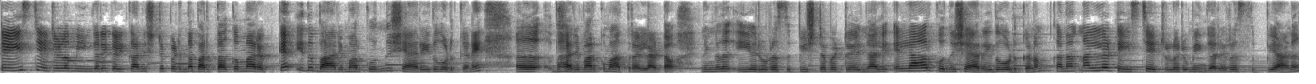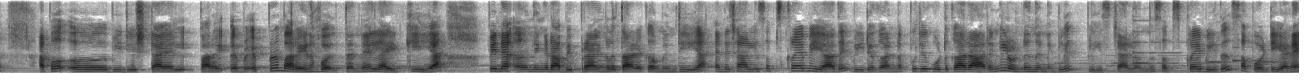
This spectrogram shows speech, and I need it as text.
ടേസ്റ്റ് ആയിട്ടുള്ള മീൻകറി കഴിക്കാൻ ഇഷ്ടപ്പെടുന്ന ഭർത്താക്കന്മാരൊക്കെ ഇത് ഭാര്യമാർക്കൊന്ന് ഷെയർ ചെയ്ത് കൊടുക്കണേ. ഭാര്യമാർക്ക് മാത്രമല്ല കേട്ടോ നിങ്ങൾ ഈ ഒരു റെസിപ്പി ഇഷ്ടപ്പെട്ട് കഴിഞ്ഞാൽ എല്ലാവർക്കും ഒന്ന് ഷെയർ ചെയ്ത് കൊടുക്കണം. കാരണം നല്ല ടേസ്റ്റ് ആയിട്ടുള്ളൊരു മീൻകറി റെസിപ്പിയാണ് അപ്പോൾ വീഡിയോ ഇഷ്ടമായാൽ പറ എപ്പോഴും പറയണ പോലെ തന്നെ ലൈക്ക് ചെയ്യുക പിന്നെ നിങ്ങളുടെ അഭിപ്രായങ്ങൾ താഴെ കമന്റ് ചെയ്യുക എന്റെ ചാനൽ സബ്സ്ക്രൈബ് ചെയ്യാതെ വീഡിയോ കാണുന്ന പുതിയ കൂട്ടുകാർ ആരെങ്കിലും ഉണ്ടെന്നുണ്ടെങ്കിൽ പ്ലീസ് ചാനൽ ഒന്ന് സബ്സ്ക്രൈബ് ചെയ്ത് സപ്പോർട്ട് ചെയ്യണേ.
